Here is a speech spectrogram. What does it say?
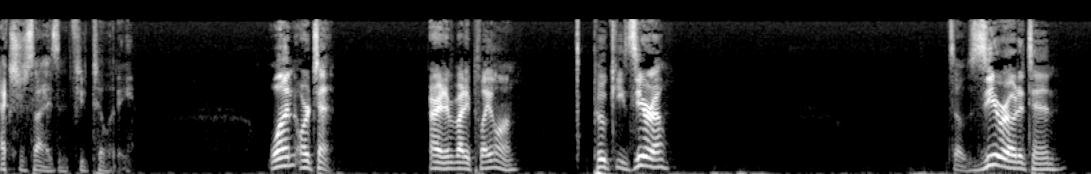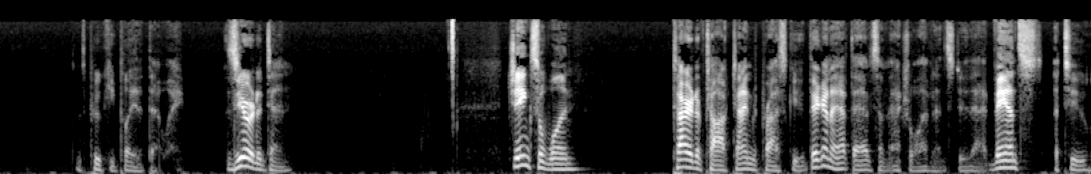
exercise in futility. One or 10. All right, everybody play along. Pookie, zero. So zero to 10. Since Pookie played it that way. Zero to 10. Jenks a one. Tired of talk. Time to prosecute. They're going to have to have some actual evidence to do that. Vance a two.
